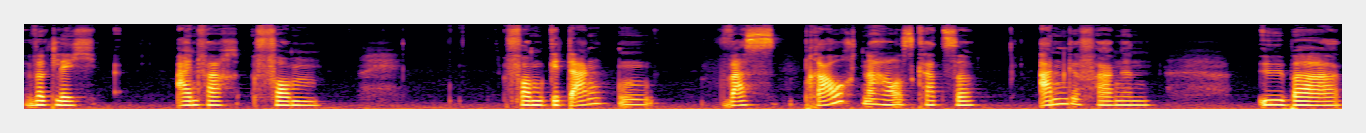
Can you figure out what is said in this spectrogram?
wirklich einfach vom, vom Gedanken, was braucht eine Hauskatze, angefangen über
